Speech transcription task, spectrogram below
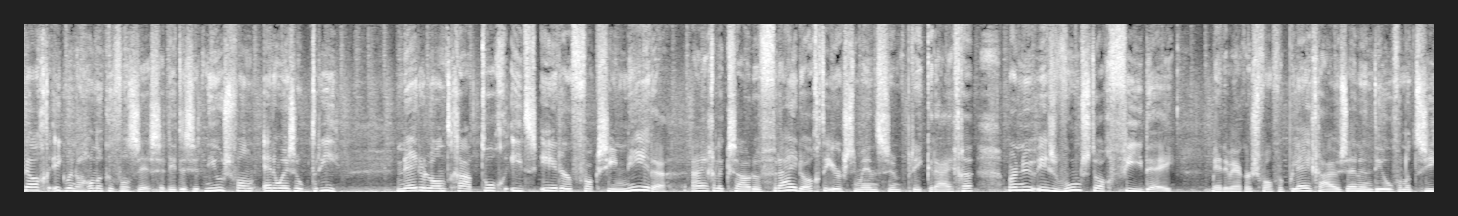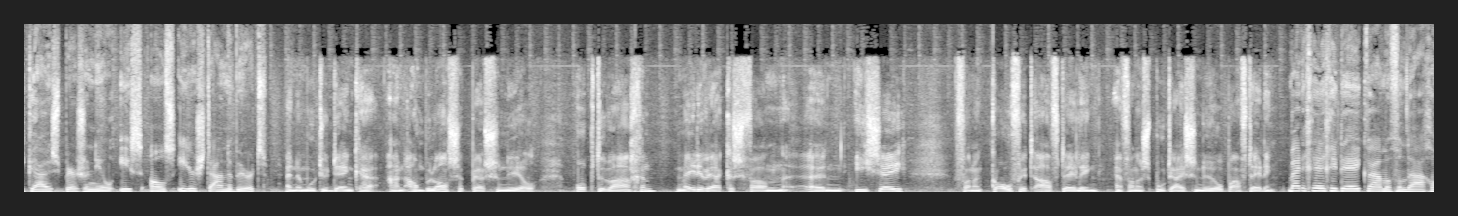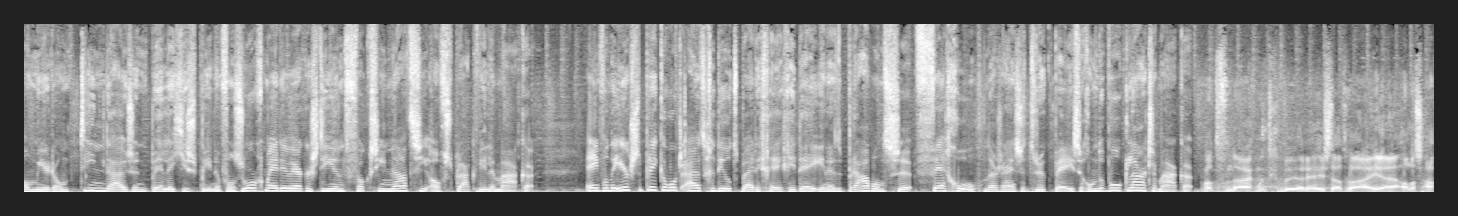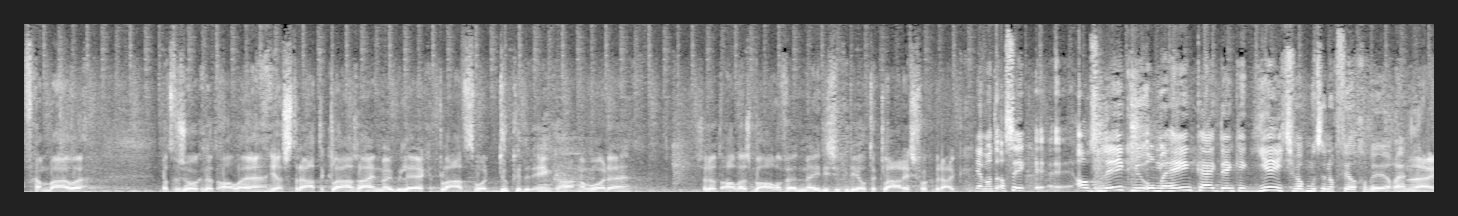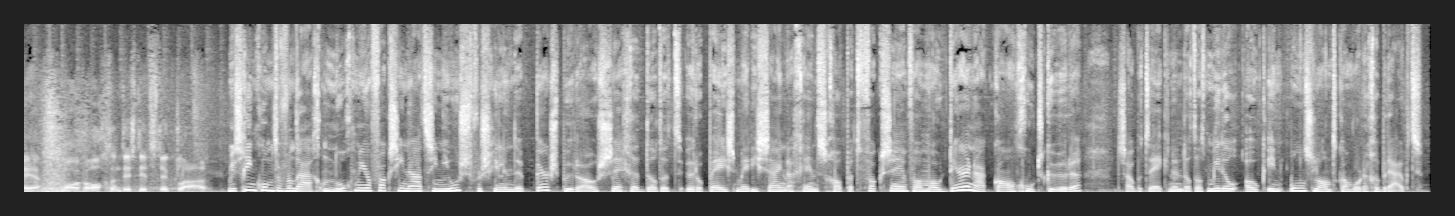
Goedemiddag, ik ben Hanneke van Zessen. Dit is het nieuws van NOS op 3. Nederland gaat toch iets eerder vaccineren. Eigenlijk zouden vrijdag de eerste mensen een prik krijgen, maar nu is woensdag V-Day. Medewerkers van verpleeghuizen en een deel van het ziekenhuispersoneel is als eerste aan de beurt. En dan moet u denken aan ambulancepersoneel op de wagen, medewerkers van een IC, van een COVID-afdeling en van een spoedeisende hulpafdeling. Bij de GGD kwamen vandaag al meer dan 10.000 belletjes binnen van zorgmedewerkers die een vaccinatieafspraak willen maken. Een van de eerste prikken wordt uitgedeeld bij de GGD in het Brabantse Veghel. Daar zijn ze druk bezig om de boel klaar te maken. Wat vandaag moet gebeuren is dat wij eh, alles af gaan bouwen. Dat we zorgen dat alle ja, straten klaar zijn, meubilair geplaatst wordt, doeken erin gehangen worden zodat alles behalve het medische gedeelte klaar is voor gebruik. Ja, want als ik eh, als leek nu om me heen kijk, denk ik... jeetje, wat moet er nog veel gebeuren? Nee, morgenochtend is dit stuk klaar. Misschien komt er vandaag nog meer vaccinatienieuws. Verschillende persbureaus zeggen dat het Europees Medicijnagentschap... het vaccin van Moderna kan goedkeuren. Dat zou betekenen dat dat middel ook in ons land kan worden gebruikt.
